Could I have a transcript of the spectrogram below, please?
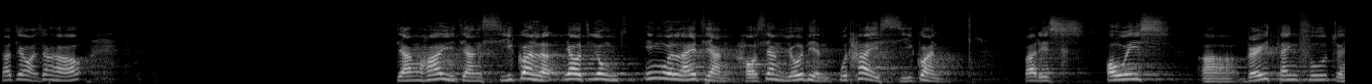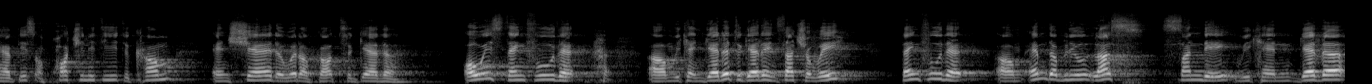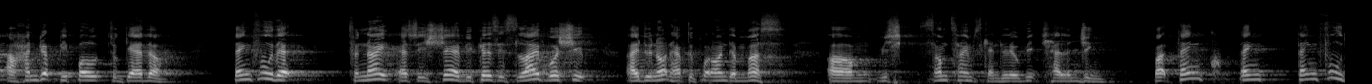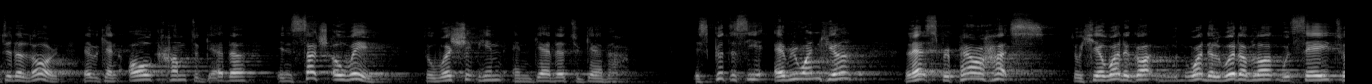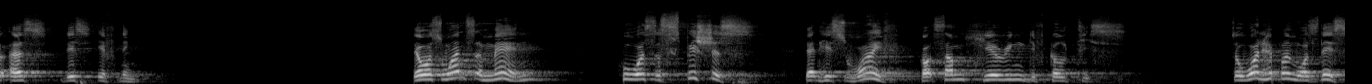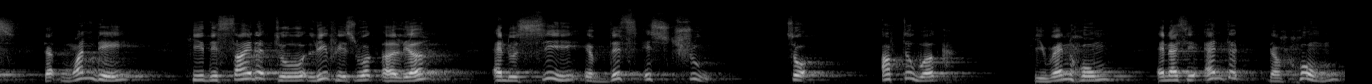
大家晚上好。讲华语讲习惯了，要用英文来讲，好像有点不太习惯。But it's always uh, very thankful to have this opportunity to come and share the Word of God together. Always thankful that um, we can gather together in such a way. Thankful that um, MW last Sunday we can gather a hundred people together. Thankful that tonight, as we share, because it's live worship, I do not have to put on the mask, um, which sometimes can be a little bit challenging. But thank, thank, thankful to the Lord that we can all come together in such a way to worship Him and gather together. It's good to see everyone here. Let's prepare our hearts to hear what the, God, what the Word of Lord would say to us this evening. There was once a man who was suspicious that his wife got some hearing difficulties. So, what happened was this that one day he decided to leave his work earlier and to see if this is true. So, after work, he went home, and as he entered the home,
